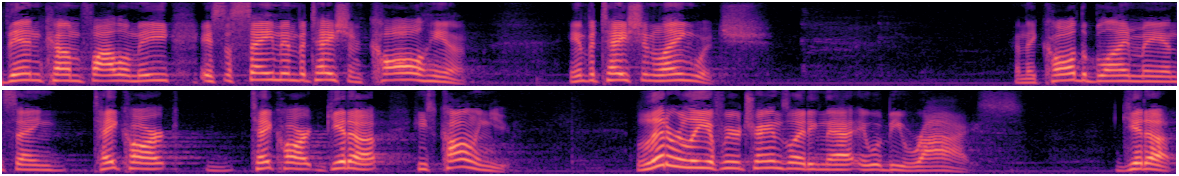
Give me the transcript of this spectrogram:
then come follow me. It's the same invitation. Call him. Invitation language. And they called the blind man, saying, Take heart, take heart, get up He's calling you. Literally, if we were translating that, it would be rise. Get up,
